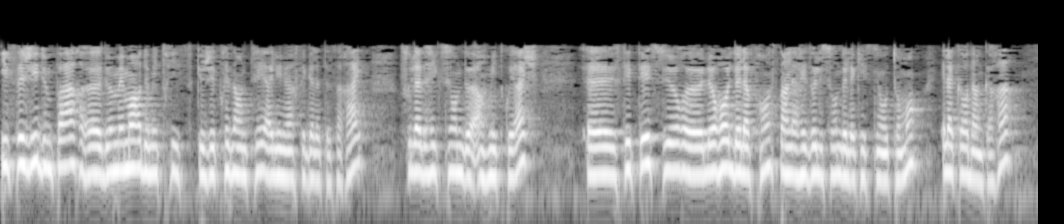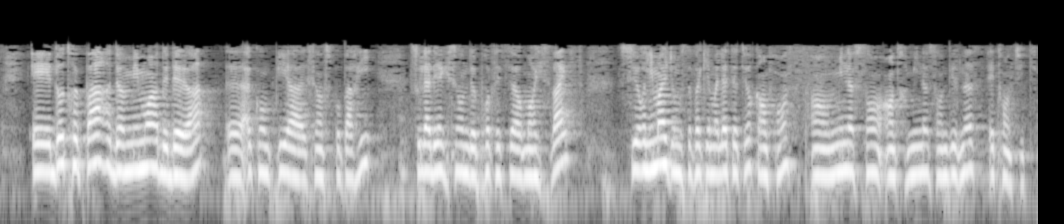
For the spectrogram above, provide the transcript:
Il s'agit d'une part d'un mémoire de maîtrise que j'ai présenté à l'Université Galatasaray sous la direction de Ahmed Kouyash. C'était sur le rôle de la France dans la résolution de la question ottomane et l'accord d'Ankara. Et d'autre part, d'un mémoire de DEA euh, accompli à Sciences Po Paris sous la direction de professeur Maurice Weiss sur l'image de Mustafa Kemal Atatürk en France en 1900, entre 1919 et 1938.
